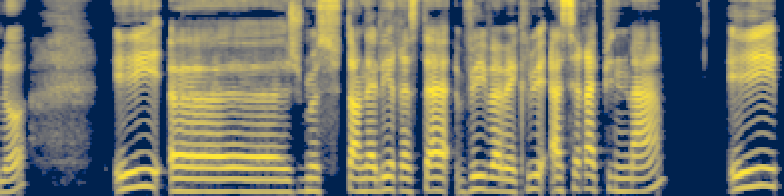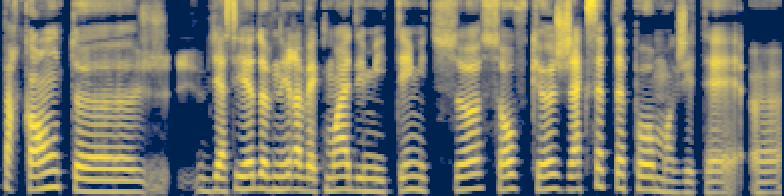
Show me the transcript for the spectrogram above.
là. Et euh, je me suis en allée rester vivre avec lui assez rapidement. Et par contre, euh, il essayait de venir avec moi à des meetings et tout ça, sauf que j'acceptais pas, moi, que j'étais euh,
